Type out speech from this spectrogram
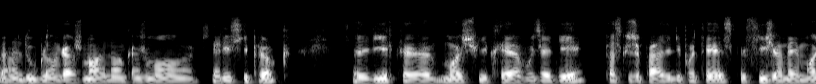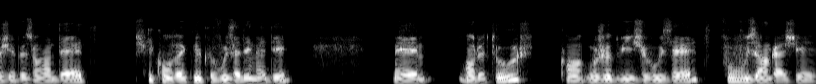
un double engagement, un engagement qui est réciproque. C'est-à-dire que moi, je suis prêt à vous aider parce que je parle de l'hypothèse que si jamais moi j'ai besoin d'aide, je suis convaincu que vous allez m'aider. Mais en retour, quand aujourd'hui je vous aide, vous vous engagez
